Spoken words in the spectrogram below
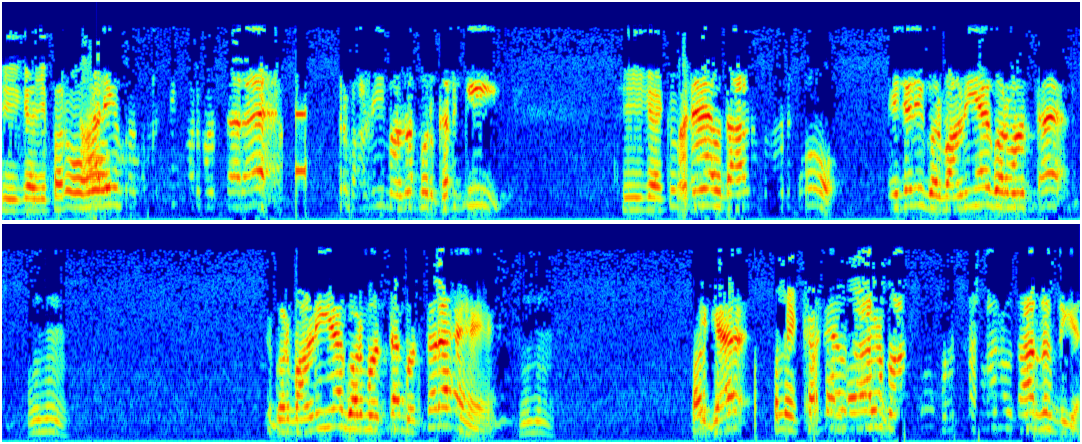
ਠੀਕ ਹੈ ਜੀ ਪਰ ਉਹ ਸਾਰੀ ਗੁਰਬਾਣੀ ਗੁਰਮੰਤਰ ਹੈ। ਗੁਰਬਾਣੀ ਮਹਾਂਪੁਰਖਨ ਕੀ ਠੀਕ ਹੈ ਕਿਉਂਕਿ ਮਨੇ ਉਦਾਹਰਨ ਕੋ ਇਹ ਜਿਹੜੀ ਗੁਰਬਾਣੀ ਹੈ ਗੁਰਮੰਤ ਹੈ। ਗੁਰਬਾਣੀ ਹੈ ਗੁਰਮੰਤ ਹੈ ਮੰਤਰ ਹੂੰ ਹੂੰ। ਪਰ ਗੈਰ ਭੁਲੇਖਾ ਮੰਤਰ ਉਤਾਰ ਦਿੰਦੀ ਹੈ।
